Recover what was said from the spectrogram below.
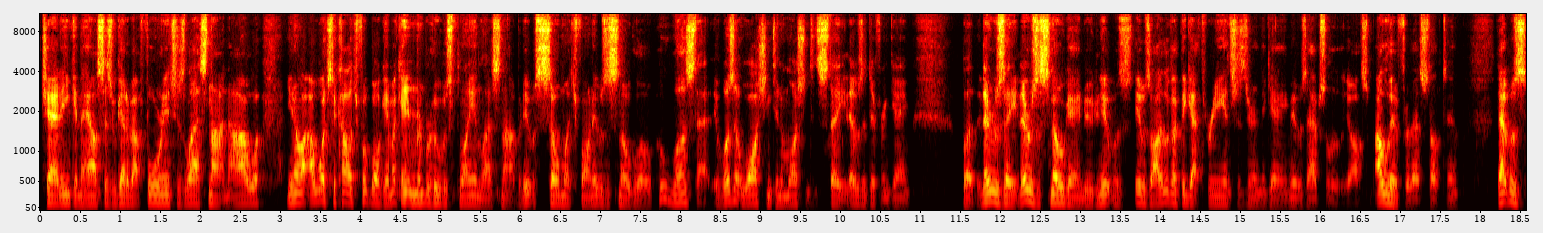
Chad Ink in the house says we got about four inches last night in Iowa. You know, I watched the college football game. I can't remember who was playing last night, but it was so much fun. It was a snow globe. Who was that? It wasn't Washington and Washington State. That was a different game. But there was a there was a snow game, dude, and it was it was. It looked like they got three inches during the game. It was absolutely awesome. I live for that stuff, Tim. That was,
